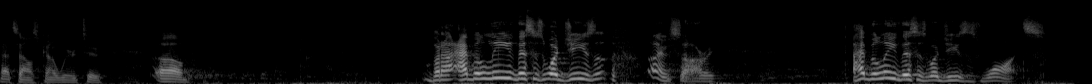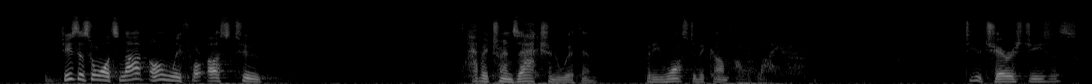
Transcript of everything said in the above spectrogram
That sounds kind of weird too. Um, but I, I believe this is what Jesus, I'm sorry. I believe this is what Jesus wants. Jesus wants not only for us to have a transaction with Him, but He wants to become our life. Do you cherish Jesus?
